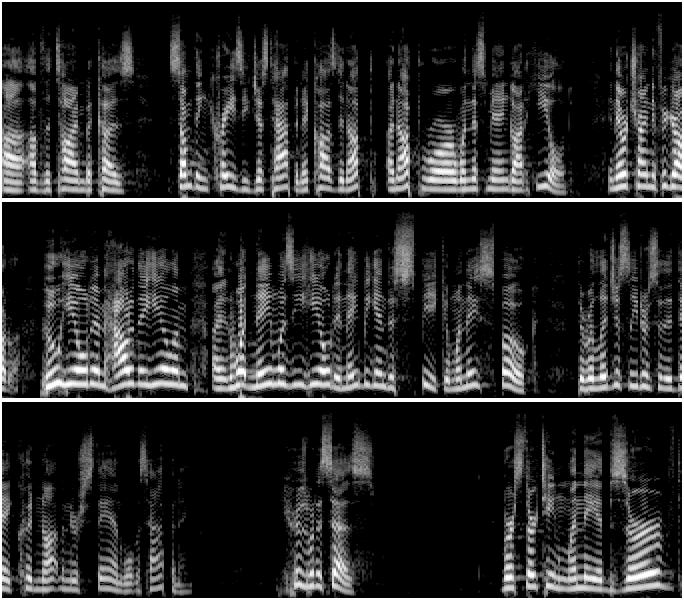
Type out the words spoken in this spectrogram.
uh, of the time because something crazy just happened. It caused an, up, an uproar when this man got healed. And they were trying to figure out who healed him, how did they heal him, and what name was he healed. And they began to speak. And when they spoke, the religious leaders of the day could not understand what was happening. Here's what it says Verse 13 When they observed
